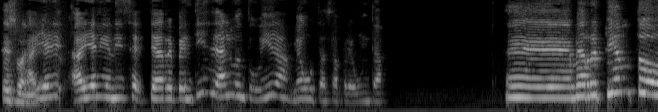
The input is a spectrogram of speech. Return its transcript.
Eso Ahí, haría. hay- ahí alguien dice, ¿te arrepentís de algo en tu vida? Me gusta esa pregunta. Eh, me arrepiento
